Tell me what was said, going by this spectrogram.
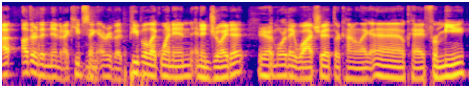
uh, other than nimit I keep saying everybody, people like went in and enjoyed it. Yeah. The more they watch it, they're kind of like, eh, okay. For me,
